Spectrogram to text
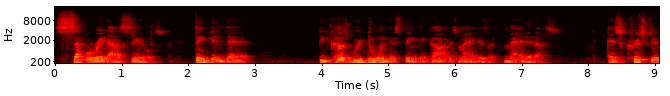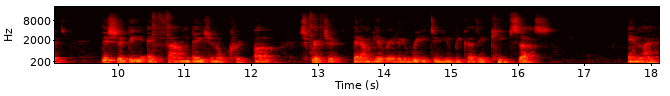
separate ourselves thinking that because we're doing this thing that God is mad is mad at us. As Christians, this should be a foundational uh, scripture that I'm getting ready to read to you because it keeps us in line.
